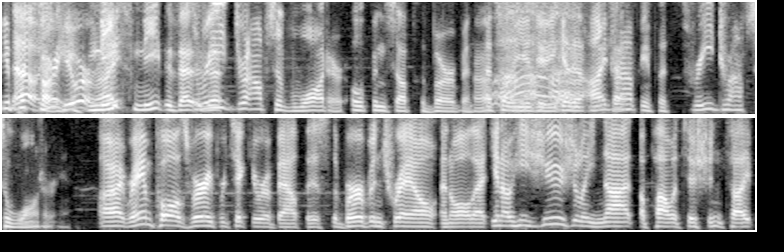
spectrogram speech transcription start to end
You No, put it's three, pure, neat, right? neat. Is that is three that- drops of water opens up the bourbon. That's all you do. You get an Ah, eye okay. drop, you put three drops of water in. All right, Rand Paul's very particular about this, the Bourbon Trail and all that. You know, he's usually not a politician type,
